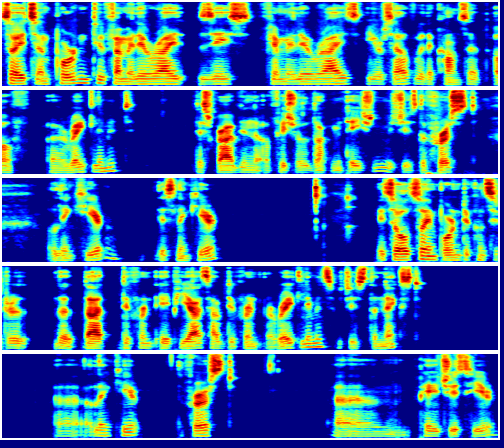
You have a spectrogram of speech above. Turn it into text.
So it's important to familiarize, this, familiarize yourself with the concept of a rate limit described in the official documentation, which is the first link here, this link here. It's also important to consider that, that different APIs have different rate limits, which is the next uh, link here. The first um, page is here.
